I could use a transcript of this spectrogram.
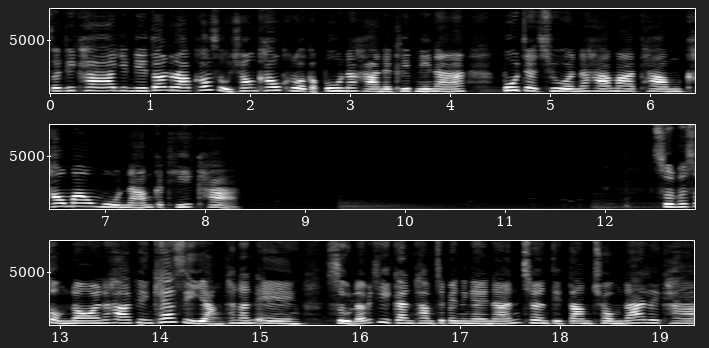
สวัสดีค่ะ ยินดีต้อนรับเข้าสู่ช่องเข้าครัวกับปู้นะคะ ในคลิปนี้นะ ปู้จะชวนนะคะมาทำข้าวเม่ามูนน้ำกะทิค่ะ ส่วนผสมน้อยนะคะ เพียงแค่ 4 อย่างเท่านั้นเอง สูตรและวิธีการทำจะเป็นยังไงนั้น เชิญติดตามชมได้เลยค่ะ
